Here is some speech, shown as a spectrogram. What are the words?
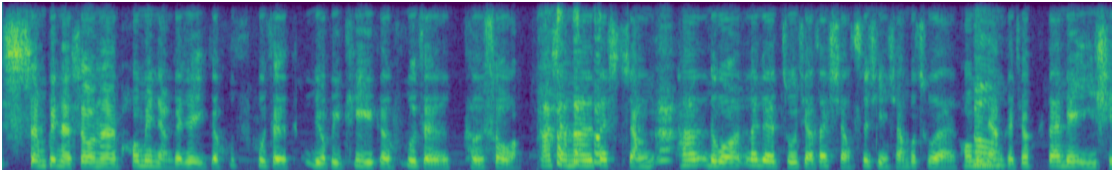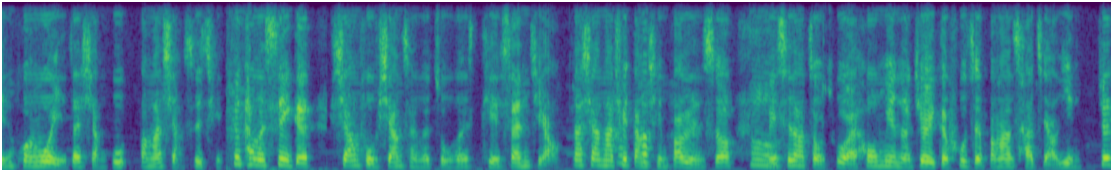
生病的时候呢，后面两个就一个负负责流鼻涕，一个负责咳嗽啊。那相当于在想，他如果那个主角在想事情想不出来，后面两个就在那边移形换位，也在想故帮他想事情，就他们是一个相辅相成的组合，铁三角。那像他去当情报员的时候，每次他走出来，后面呢就一个负责帮他擦脚印，就。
